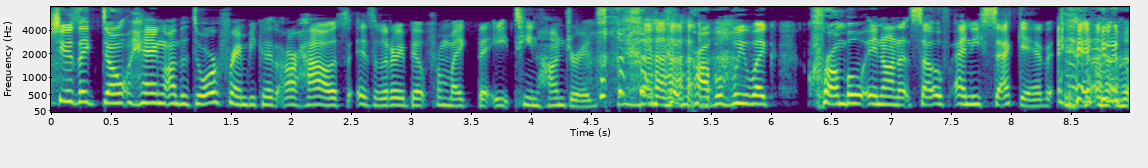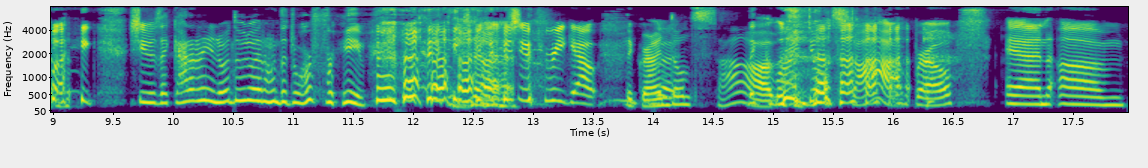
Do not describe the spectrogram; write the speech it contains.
she was like, don't hang on the doorframe because our house is literally built from like the 1800s. It could probably like crumble in on itself any second. And, like, she was like, God, I don't even know what to do on the doorframe. she would freak out the grind But- don't stop. the grind don't stop, bro. And um,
